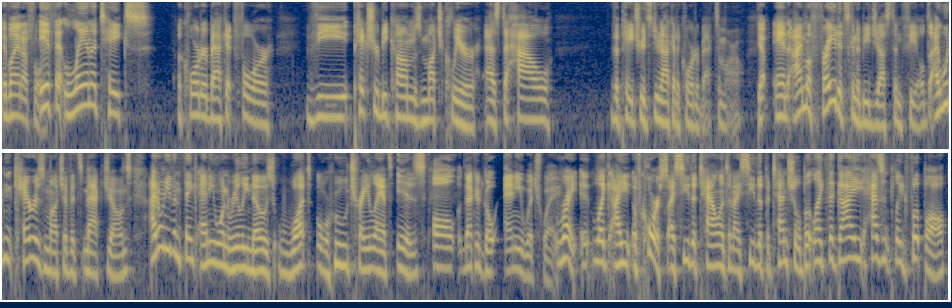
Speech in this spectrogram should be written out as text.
Atlanta at four. if Atlanta takes a quarterback at four, the picture becomes much clearer as to how the Patriots do not get a quarterback tomorrow. Yep. And I'm afraid it's going to be Justin Fields. I wouldn't care as much if it's Mac Jones. I don't even think anyone really knows what or who Trey Lance is. all that could go any which way. Right. It- like I of course I see the talent and I see the potential, but like the guy hasn't played football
